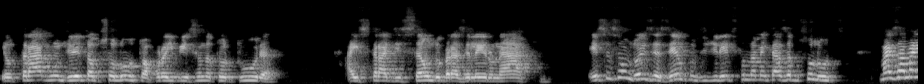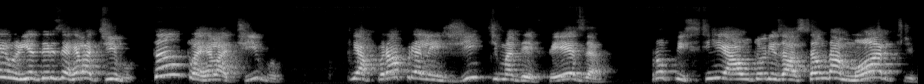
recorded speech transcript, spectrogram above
Eu trago um direito absoluto, a proibição da tortura, a extradição do brasileiro nato. Esses são dois exemplos de direitos fundamentais absolutos. Mas a maioria deles é relativo. Tanto é relativo que a própria legítima defesa propicia a autorização da morte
